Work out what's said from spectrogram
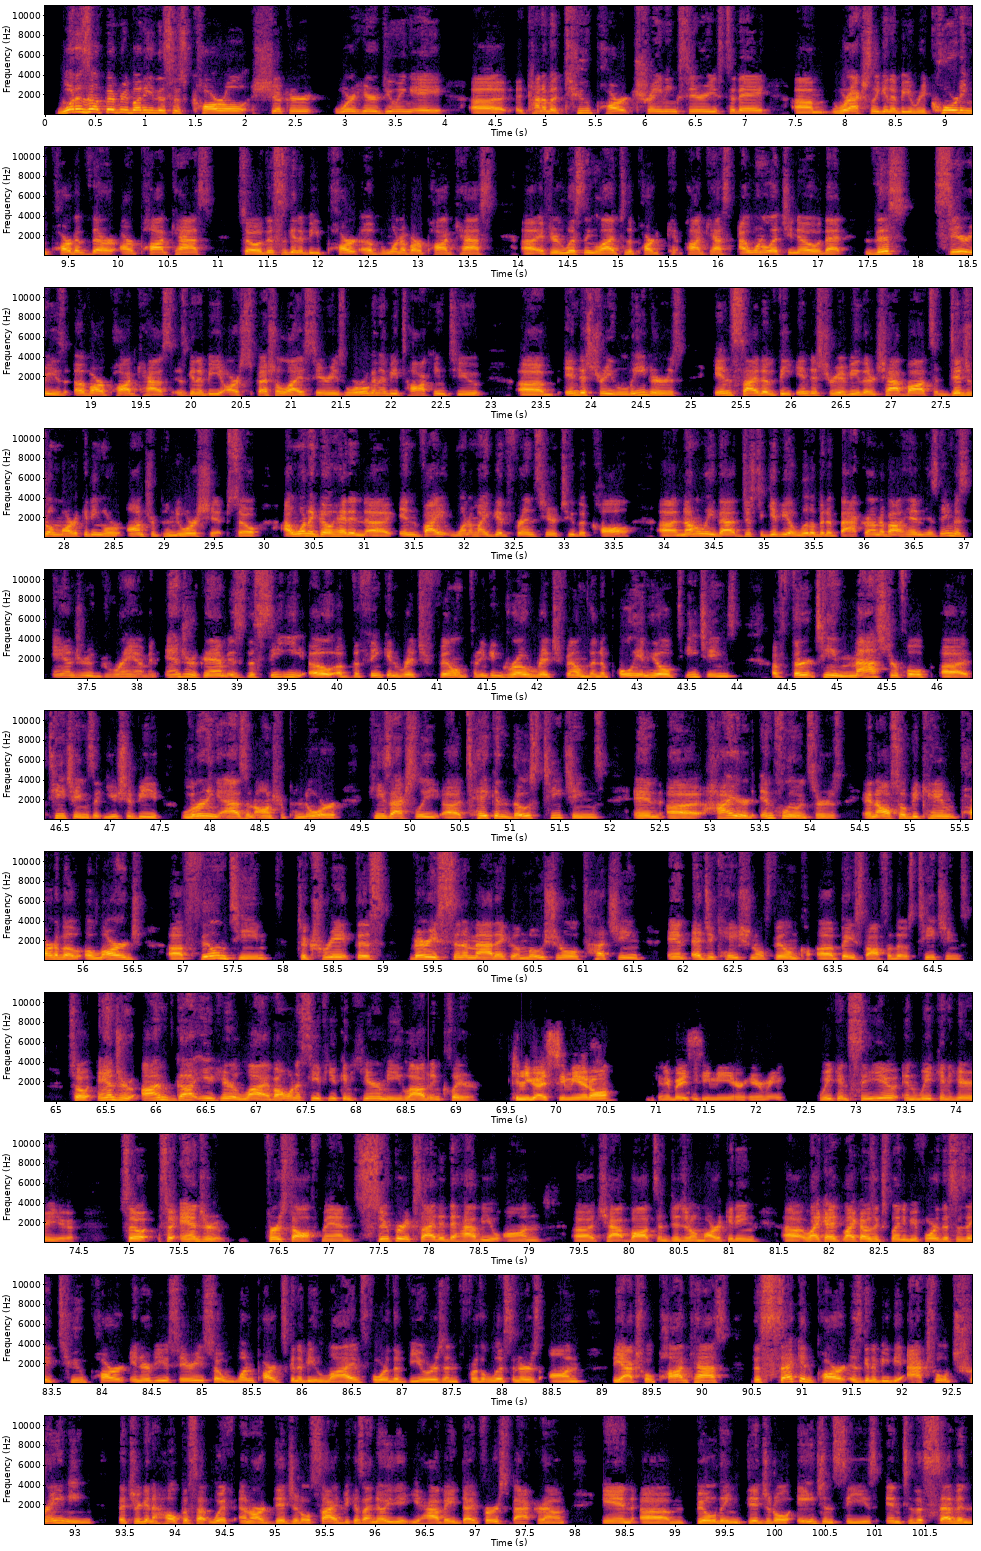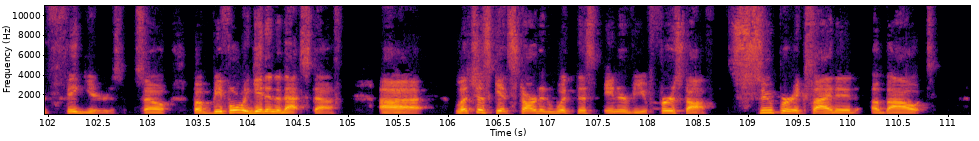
What is up, everybody? This is Carl Schuckert. We're here doing a uh, kind of a two part training series today. Um, we're actually going to be recording part of their, our podcast. So this is going to be part of one of our podcasts. Uh, if you're listening live to the part- podcast, I want to let you know that this series of our podcast is going to be our specialized series where we're going to be talking to uh, industry leaders inside of the industry of either chatbots, digital marketing, or entrepreneurship. So I want to go ahead and uh, invite one of my good friends here to the call. Uh, not only that, just to give you a little bit of background about him, his name is Andrew Graham. And Andrew Graham is the CEO of the Think and Rich film, Think and Grow Rich film, the Napoleon Hill teachings of 13 masterful uh, teachings that you should be learning as an entrepreneur. He's actually uh, taken those teachings and uh, hired influencers and also became part of a, a large uh, film team to create this very cinematic, emotional, touching and educational film uh, based off of those teachings. So, Andrew, I've got you here live. I want to see if you can hear me loud and clear. Can you guys see me at all? Can anybody see me or hear me? We can see you and we can hear you. So, so Andrew, first off, man, super excited to have you on uh, chatbots and digital marketing. Uh, like I like I was explaining before, this is a two part interview series. So one part's going to be live for the viewers and for the listeners on the actual podcast. The second part is going to be the actual training that you're going to help us out with on our digital side, because I know that you have a diverse background in um, building digital agencies into the seven figures. So, but before we get into that stuff, uh, let's just get started with this interview. First off, super excited about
